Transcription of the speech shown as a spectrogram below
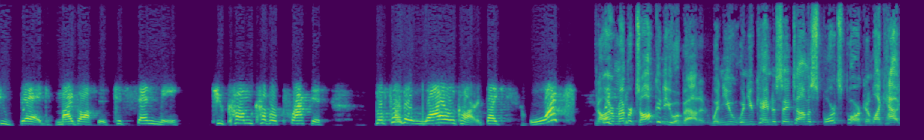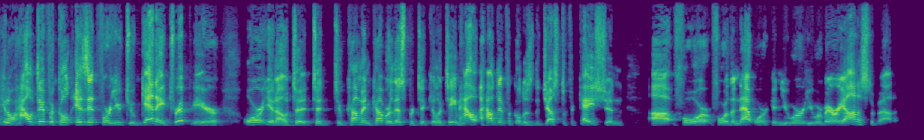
to beg my bosses to send me to come cover practice before the wild card. Like, what? No, like, I remember talking to you about it when you when you came to St. Thomas Sports Park. I'm like, how you know how difficult is it for you to get a trip here, or you know to to to come and cover this particular team? How how difficult is the justification uh, for for the network? And you were you were very honest about it.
